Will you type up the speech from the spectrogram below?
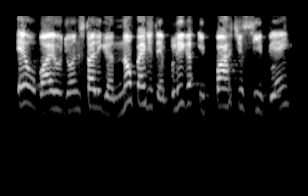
e o bairro de onde está ligando. Não perde tempo, liga e participe, hein?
